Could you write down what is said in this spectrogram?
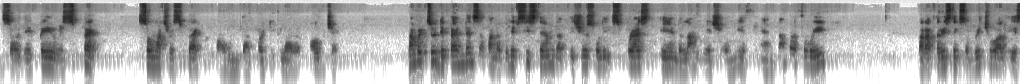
So they pay respect, so much respect on that particular object. Number two, dependence upon a belief system that is usually expressed in the language or myth. And number three, characteristics of ritual is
